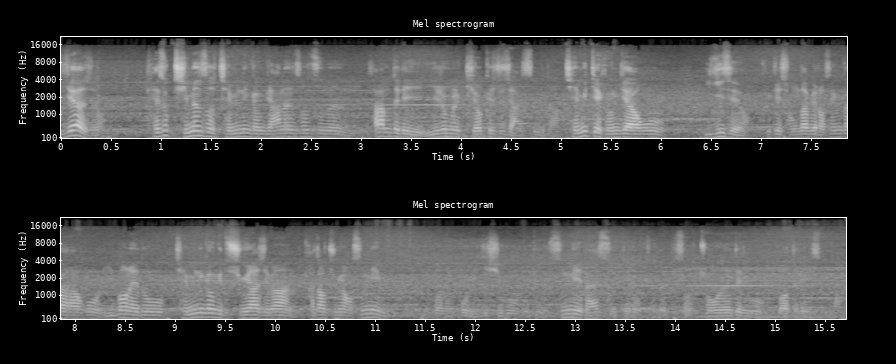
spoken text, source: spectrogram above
이겨야죠. 계속 지면서 재밌는 경기 하는 선수는 사람들이 이름을 기억해 주지 않습니다. 재밌게 경기하고 이기세요. 그게 정답이라고 생각을 하고 이번에도 재밌는 경기도 중요하지만 가장 중요한 건 승리 이번에 꼭 이기시고 승리를 할 수 있도록 저도 여기서 조언해드리고 도와드리겠습니다.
